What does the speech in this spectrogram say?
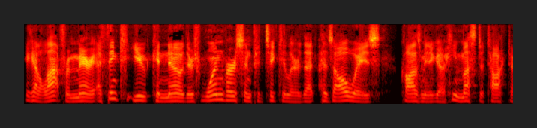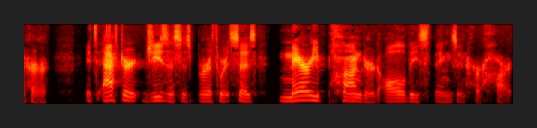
He got a lot from Mary. I think you can know there's one verse in particular that has always caused me to go, he must have talked to her. It's after Jesus' birth where it says, Mary pondered all these things in her heart.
